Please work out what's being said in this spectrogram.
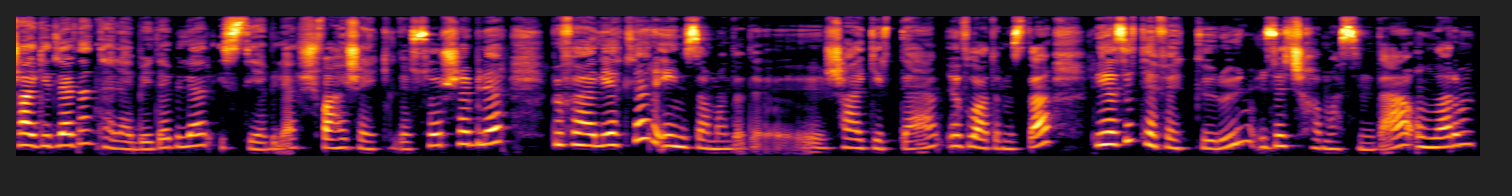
şagirdlərdən tələb edə bilər, istəyə bilər, şifahi şəkildə soruşa bilər. Bu fəaliyyətlər eyni zamanda da şagirddə, övladımızda riyazi təfəkkürün üzə çıxmasında, onların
